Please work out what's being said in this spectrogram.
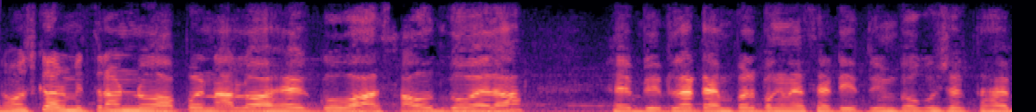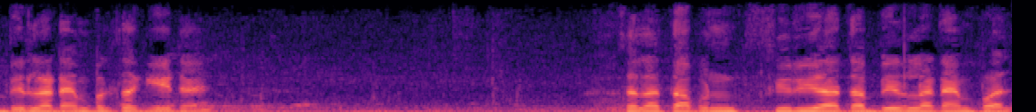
नमस्कार मित्रांनो आपण आलो आहे गोवा साऊथ गोव्याला. हे बिर्ला टेम्पल बघण्यासाठी. तुम्ही बघू शकता हा बिर्ला टेम्पलचा गेट आहे. चला आता आपण फिरूया आता बिर्ला टेम्पल.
